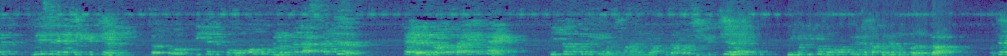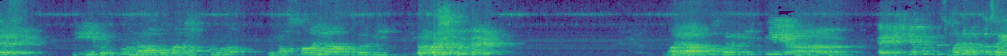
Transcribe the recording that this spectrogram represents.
kita biasa dengan syirik kecil ni, contoh, kita jumpa ngomong tu mula-mula tak sengaja. Kan dah duduk tempat dia kan? Kita mula eh macam mana ni aku dah buat syirik kecil eh? Tiba-tiba bawa tu dia cakap benda betul juga. Macam mana rasanya? Ini betul lah orang cakap. Memang semalam aku bermimpi. Malam aku bermimpi. Uh, eh, dia, dia pun semalam betul saya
